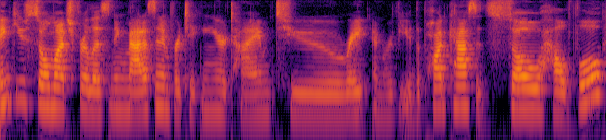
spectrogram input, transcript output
Thank you so much for listening, Madison, and for taking your time to rate and review the podcast. It's so helpful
